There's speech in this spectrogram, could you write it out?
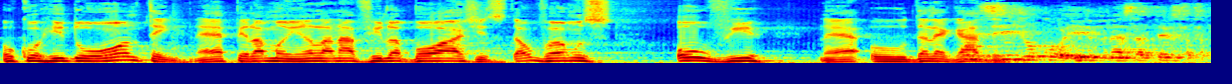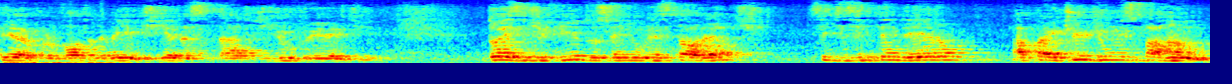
ocorrido ontem, né? Pela manhã lá na Vila Borges. Então vamos ouvir, né? O delegado. Homicídio ocorrido nesta terça-feira por volta do meio-dia na cidade de Rio Verde. Dois indivíduos em um restaurante se desentenderam a partir de um esbarrão.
